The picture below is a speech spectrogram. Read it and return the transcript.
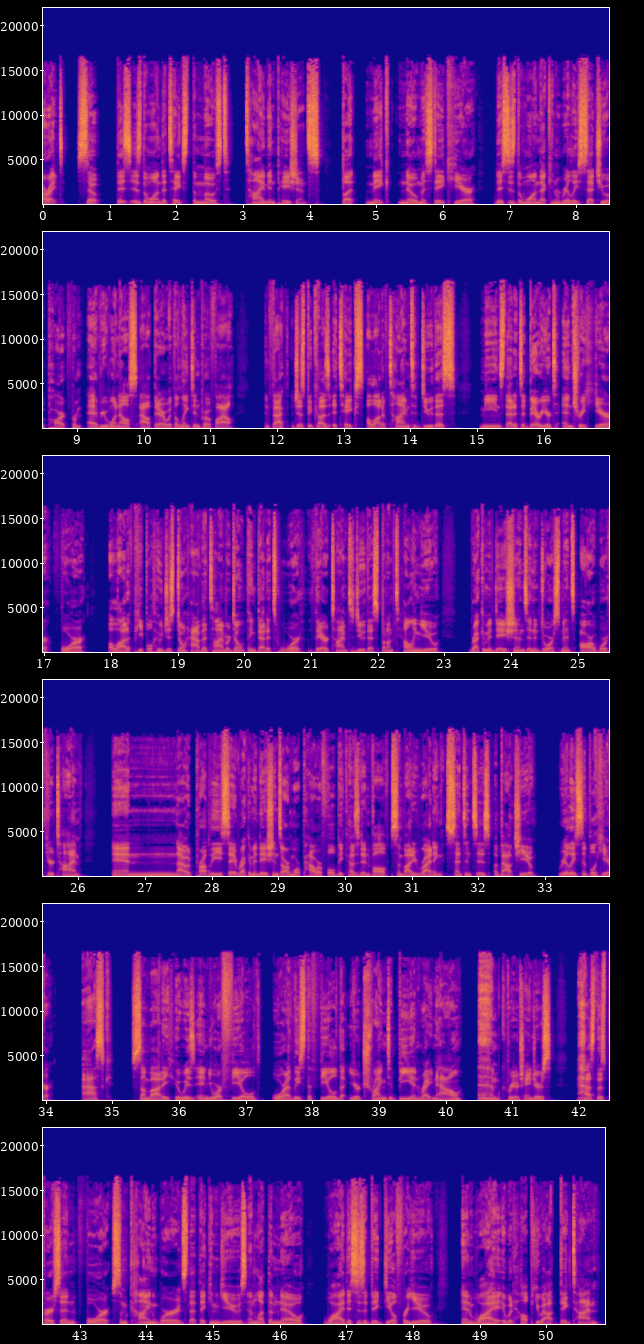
All right, so this is the one that takes the most time and patience. But make no mistake here, this is the one that can really set you apart from everyone else out there with a LinkedIn profile. In fact, just because it takes a lot of time to do this means that it's a barrier to entry here for a lot of people who just don't have the time or don't think that it's worth their time to do this. But I'm telling you, recommendations and endorsements are worth your time. And I would probably say recommendations are more powerful because it involves somebody writing sentences about you. Really simple here. Ask somebody who is in your field, or at least the field that you're trying to be in right now, career changers. Ask this person for some kind words that they can use and let them know why this is a big deal for you and why it would help you out big time.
